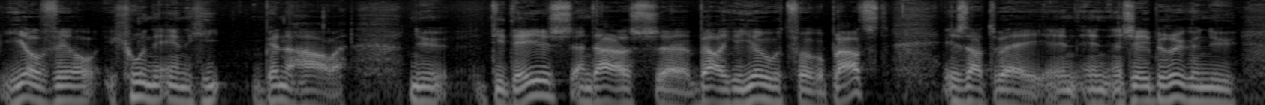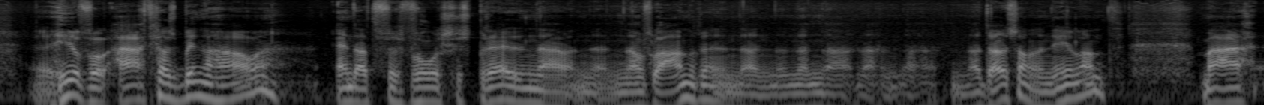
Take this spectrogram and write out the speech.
heel veel groene energie binnenhalen. Nu, het idee is, en daar is uh, België heel goed voor geplaatst, is dat wij in, in, Zeebrugge nu uh, heel veel aardgas binnenhalen. En dat vervolgens verspreiden naar, naar Vlaanderen, naar, naar, Duitsland en Nederland. Maar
